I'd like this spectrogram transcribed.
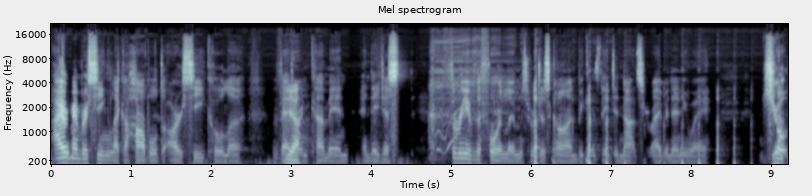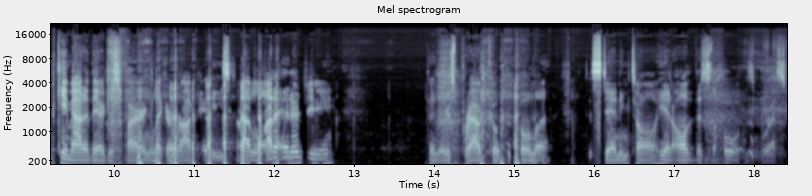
I remember seeing like a hobbled RC cola veteran come in, and they just three of the four limbs were just gone because they did not survive in any way. Jolt came out of there just firing like a rocket. He's got a lot of energy. Then there was proud Coca Cola, just standing tall. He had all this, the whole his breast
